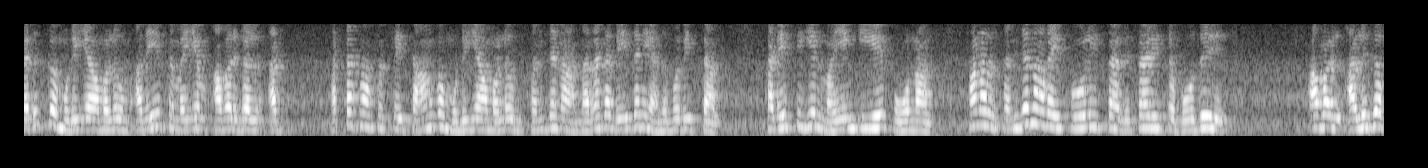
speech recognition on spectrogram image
தடுக்க முடியாமலும் அதே சமயம் அவர்கள் அட் அட்டகாசத்தை தாங்க முடியாமலும் சஞ்சனா நரக வேதனை அனுபவித்தாள். கடைசியில் மயங்கியே போனாள். ஆனால் சஞ்சனாவை போலீசார் விசாரித்த போது அவள் அழுக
